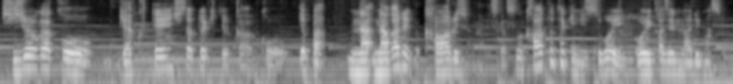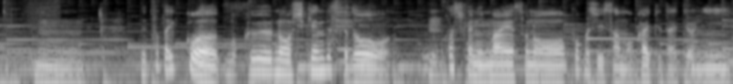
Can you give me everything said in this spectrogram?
市場がこう逆転した時というか、こうやっぱな流れが変わるじゃないですか。その変わった時にすごい追い風になりますよね。うん、でただ一個は僕の試験ですけど、うん確かに前、そのポクシーさんも書いていただいたように、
